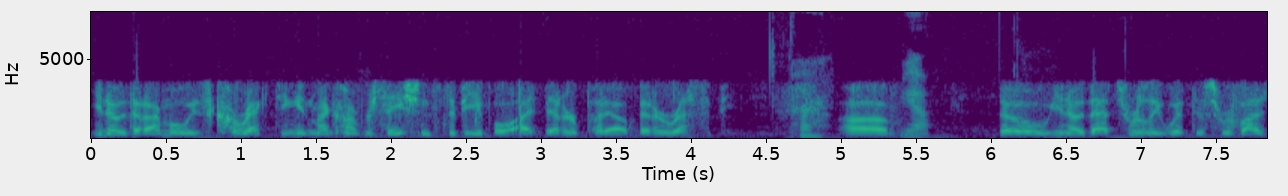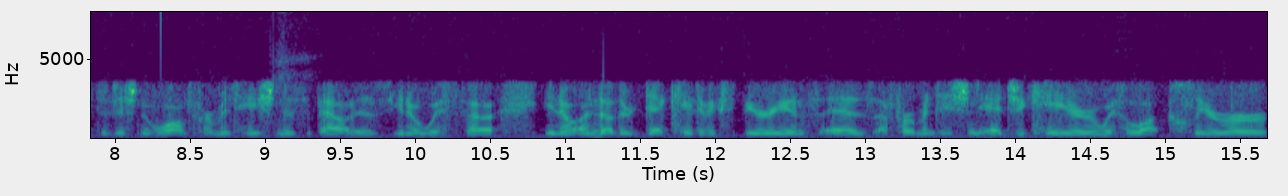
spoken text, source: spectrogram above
you know that I'm always correcting in my conversations to people, I'd better put out better recipes. Um, yeah. So you know that's really what this revised edition of Wild Fermentation is about. Is you know with uh, you know another decade of experience as a fermentation educator, with a lot clearer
